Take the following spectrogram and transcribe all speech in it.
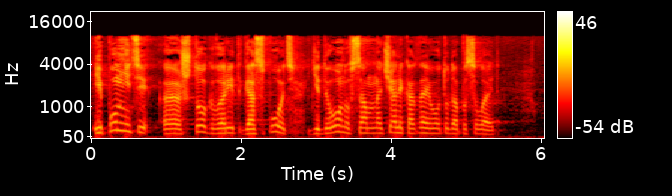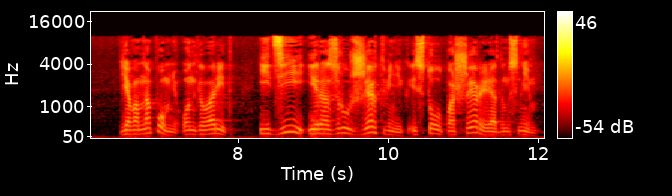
И помните, э, что говорит Господь Гидеону в самом начале, когда его туда посылает? Я вам напомню, он говорит, иди и разрушь жертвенник и стол Пашеры рядом с ним –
